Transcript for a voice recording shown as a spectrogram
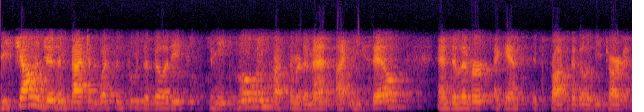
These challenges impacted Weston Foods' ability to meet growing customer demand, i.e., sales, and deliver against its profitability targets.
